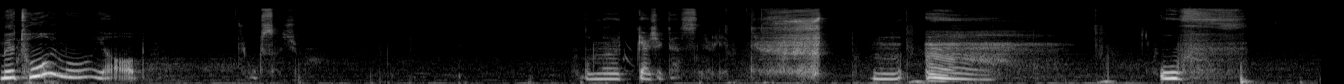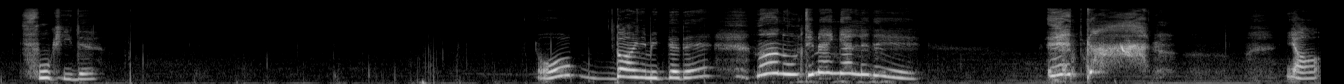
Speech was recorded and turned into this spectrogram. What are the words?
Meteor mu? Ya çok saçma. Bunlar gerçekten sinirliyim. Of. Çok iyiydi. Hop Dynamic dede. Lan ultimi engelledi. Edgar. Ya.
